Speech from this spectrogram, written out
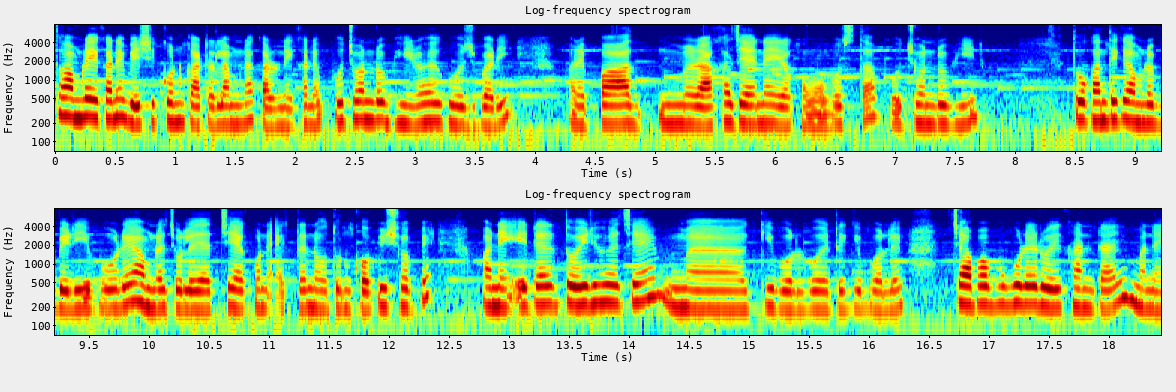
তো আমরা এখানে বেশিক্ষণ কাটালাম না, কারণ এখানে প্রচণ্ড ভিড় হয় ঘোষবাড়ি। মানে পা রাখা যায় না এরকম অবস্থা, প্রচণ্ড ভিড়। তো ওখান থেকে আমরা বেরিয়ে পড়ে আমরা চলে যাচ্ছি এখন একটা নতুন কফি শপে মানে এটা তৈরি হয়েছে কি বলব এটা কি বলে? চাপা পুকুরের ওইখানটায় মানে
